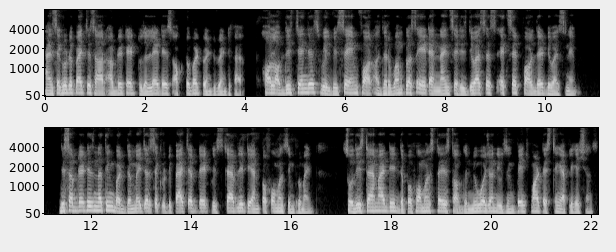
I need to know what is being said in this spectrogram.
and security patches are updated to the latest October 2025. All of these changes will be same for other OnePlus 8 and 9 series devices except for their device name. This update is nothing but the major security patch update with stability and performance improvement. So this time I did the performance test of the new version using benchmark testing applications.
